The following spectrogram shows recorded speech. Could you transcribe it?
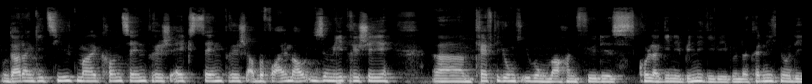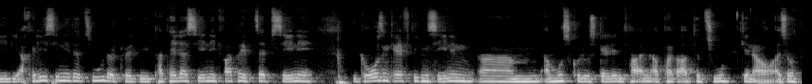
und da dann gezielt mal konzentrisch, exzentrisch, aber vor allem auch isometrische äh, Kräftigungsübungen machen für das kollagene Bindegewebe. Und da gehört nicht nur die, die Achillessehne dazu, da gehört die Patellasehne, Quadrizepssehne, die großen kräftigen Sehnen ähm, am muskuloskeletalen Apparat dazu. Genau, also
